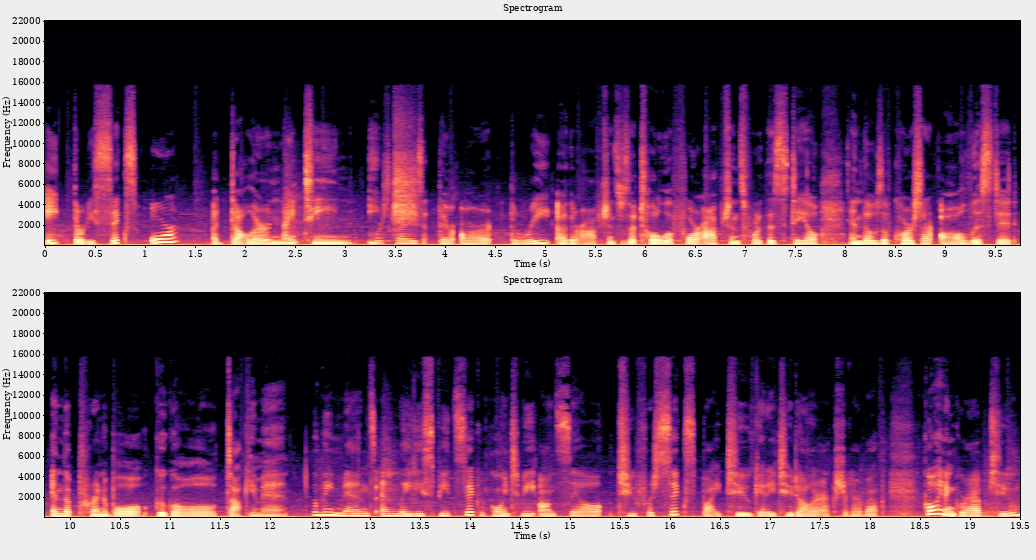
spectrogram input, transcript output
$8.36 or $1.19 each. Of course, guys, there are three other options. There's a total of four options for this deal, and those, of course, are all listed in the printable Google document. The men's and ladies speed stick are going to be on sale two for six. Buy two, get a $2 extra care buck. Go ahead and grab two.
